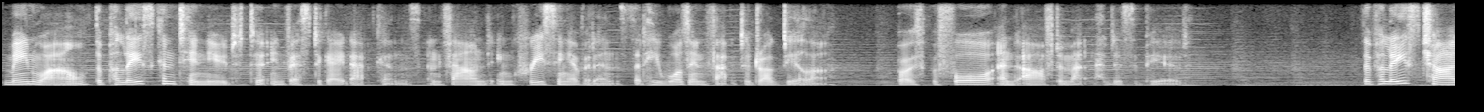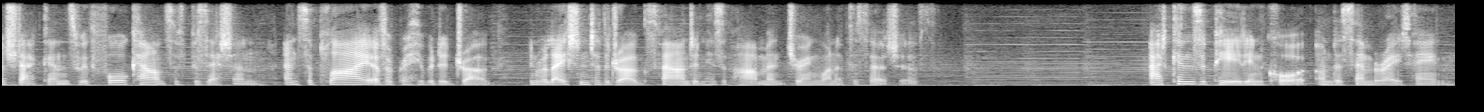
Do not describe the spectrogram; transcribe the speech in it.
Meanwhile, the police continued to investigate Atkins and found increasing evidence that he was in fact a drug dealer, both before and after Matt had disappeared. The police charged Atkins with four counts of possession and supply of a prohibited drug in relation to the drugs found in his apartment during one of the searches. Atkins appeared in court on December 18.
